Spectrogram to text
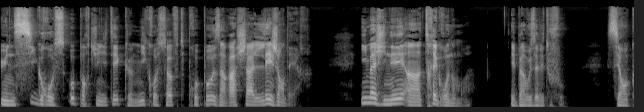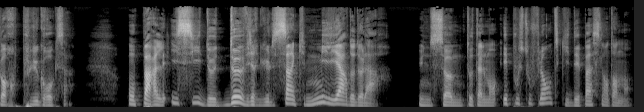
Une si grosse opportunité que Microsoft propose un rachat légendaire. Imaginez un très gros nombre. Eh bien vous avez tout faux. C'est encore plus gros que ça. On parle ici de 2,5 milliards de dollars une somme totalement époustouflante qui dépasse l'entendement.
